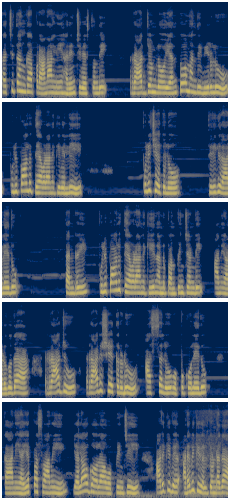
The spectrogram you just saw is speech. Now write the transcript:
ఖచ్చితంగా ప్రాణాల్ని హరించి వేస్తుంది. రాజ్యంలో ఎంతోమంది వీరులు పులిపాలు తేవడానికి వెళ్ళి పులి చేతిలో తిరిగి రాలేదు. తండ్రి పులిపాలు తేవడానికి నన్ను పంపించండి అని అడుగగా రాజు రాజశేఖరుడు అస్సలు ఒప్పుకోలేదు. కానీ అయ్యప్ప స్వామి ఎలాగోలా ఒప్పించి అడికి అడవికి వెళ్తుండగా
